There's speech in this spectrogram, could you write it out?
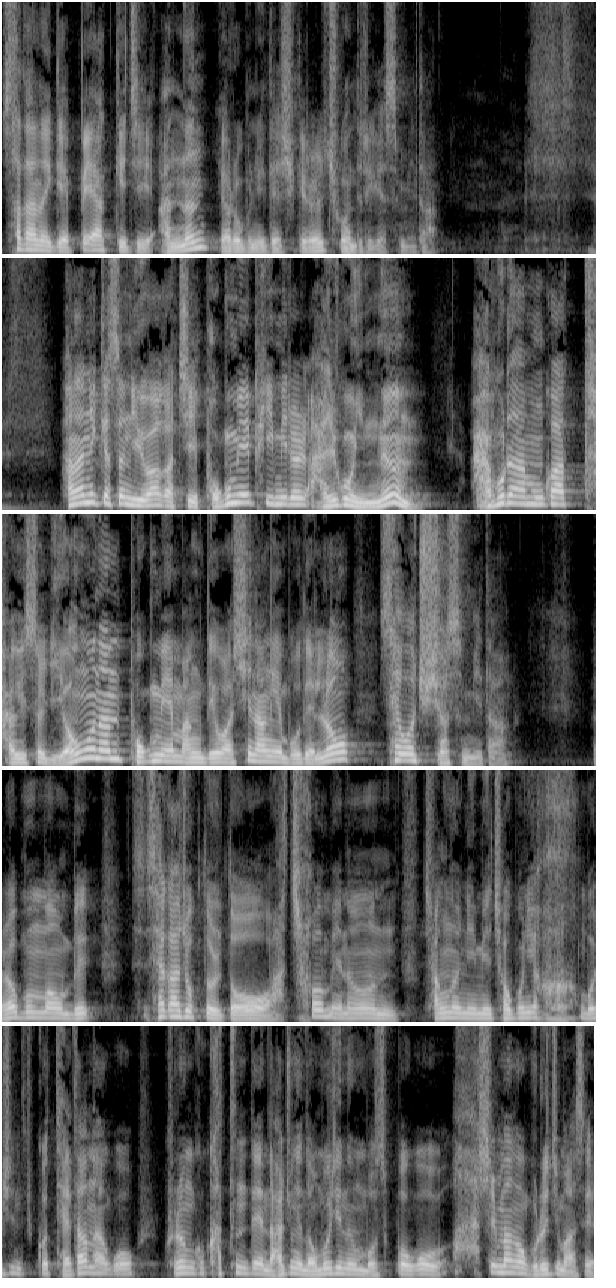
사단에게 빼앗기지 않는 여러분이 되시기를 축원드리겠습니다. 하나님께서는 이와 같이 복음의 비밀을 알고 있는 아브라함과 다윗을 영원한 복음의 망대와 신앙의 모델로 세워 주셨습니다. 여러분 뭐 새 가족들도 아, 처음에는 장로님이 저분이 아, 멋있고 대단하고 그런 것 같은데 나중에 넘어지는 모습 보고 아, 실망하고 그러지 마세요.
